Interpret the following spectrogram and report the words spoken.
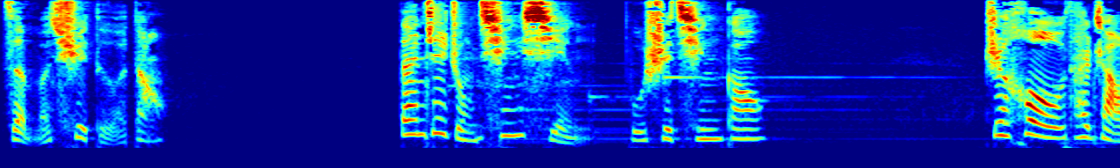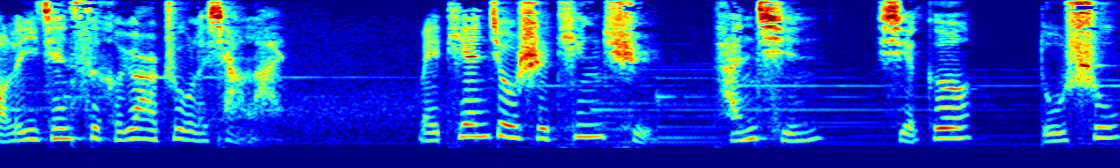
怎么去得到。但这种清醒不是清高。之后，他找了一间四合院住了下来，每天就是听曲、弹琴、写歌、读书。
